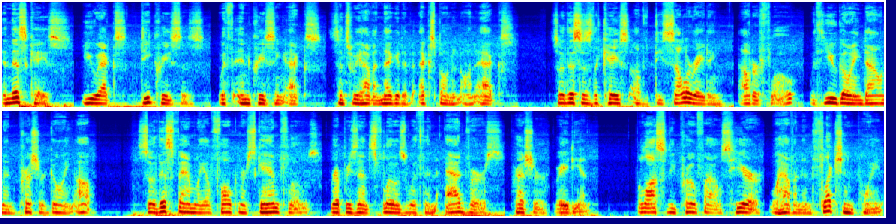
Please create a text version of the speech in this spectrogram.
In this case, ux decreases with increasing x, since we have a negative exponent on x. So this is the case of decelerating outer flow, with u going down and pressure going up. So this family of Falkner-Skan flows represents flows with an adverse pressure gradient. Velocity profiles here will have an inflection point,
